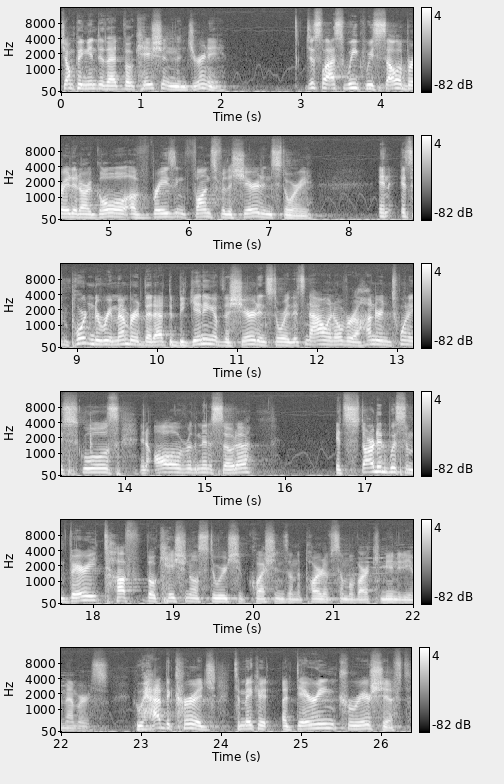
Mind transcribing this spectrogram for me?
jumping into that vocation and journey. Just last week, we celebrated our goal of raising funds for the Sheridan story. And it's important to remember that at the beginning of the Sheridan story, that's now in over 120 schools and all over the Minnesota, it started with some very tough vocational stewardship questions on the part of some of our community members who had the courage to make a, a daring career shift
